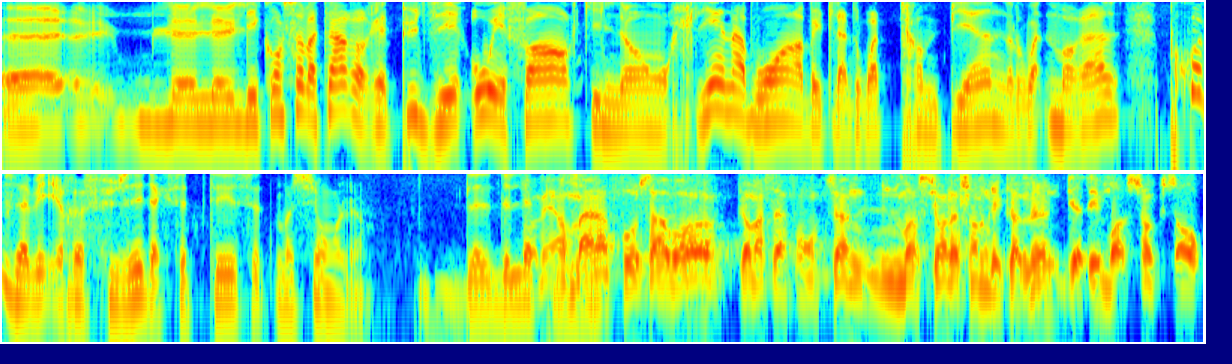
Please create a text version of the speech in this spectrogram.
Euh, les conservateurs auraient pu dire haut et fort qu'ils n'ont rien à voir avec la droite trumpienne, la droite morale. Pourquoi vous avez refusé d'accepter cette motion-là? Premièrement, il faut savoir comment ça fonctionne. Une motion à la Chambre des communes, il y a des motions qui sont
